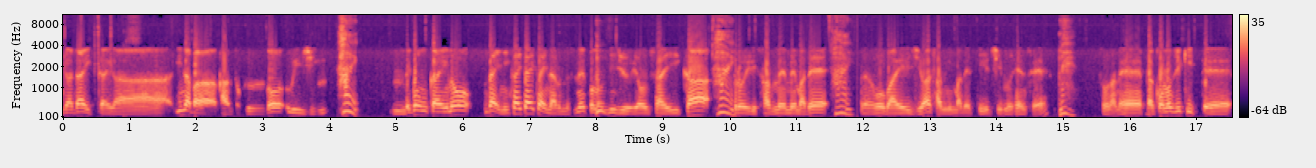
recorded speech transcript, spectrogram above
が第1回が稲葉監督の初陣。はい。うんで、今回の第2回大会になるんですね。この24歳以下、はいプロ入り3年目まで、はい。うんオーバーエイジは3人までっていうチーム編成。ね。そうだね、やっぱこの時期って、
